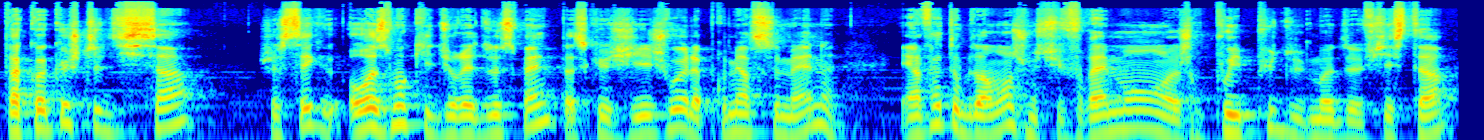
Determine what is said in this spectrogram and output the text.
Enfin, quoi que je te dis ça, je sais que heureusement qu'il durait deux semaines parce que j'y ai joué la première semaine et en fait au bout d'un moment je me suis vraiment, j'en pouvais plus du mode fiesta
